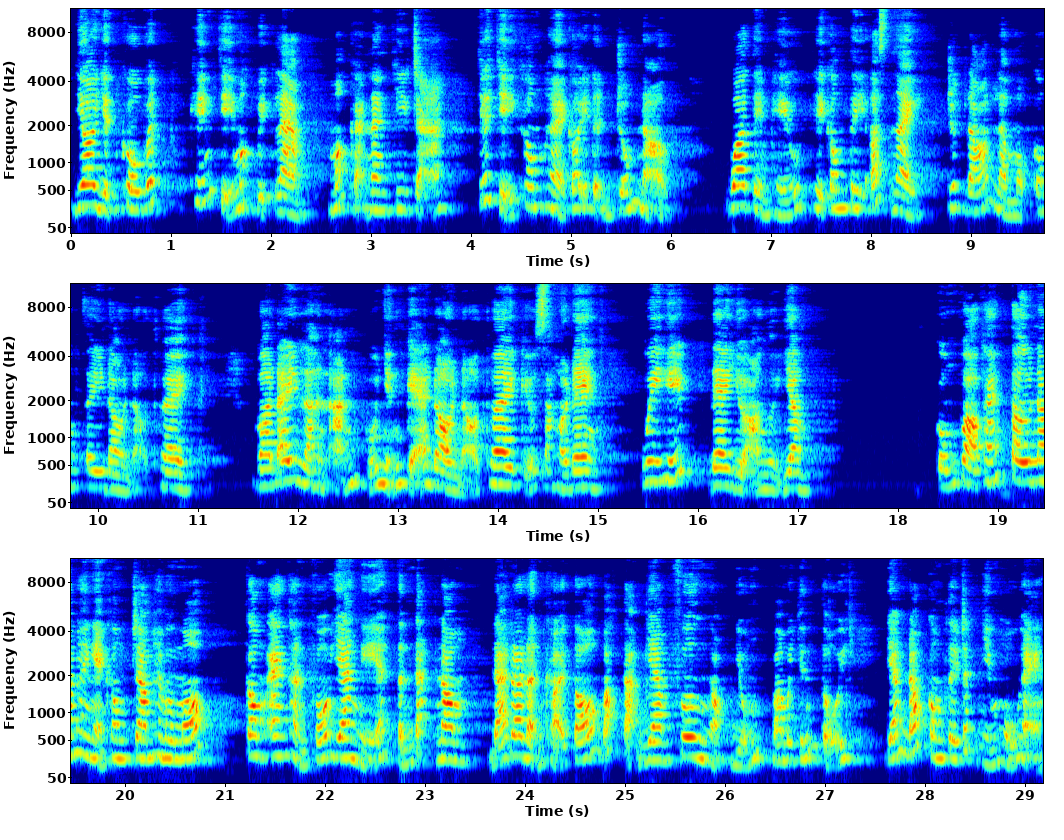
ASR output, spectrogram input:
do dịch Covid khiến chị mất việc làm, mất khả năng chi trả chứ chị không hề có ý định trốn nợ. Qua tìm hiểu thì công ty S này trước đó là một công ty đòi nợ thuê và đây là hình ảnh của những kẻ đòi nợ thuê kiểu xã hội đen, uy hiếp, đe dọa người dân. Cũng vào tháng 4 năm 2021, Công an thành phố Gia Nghĩa, tỉnh Đắk Nông đã ra lệnh khởi tố bắt tạm giam Phương Ngọc Dũng, 39 tuổi, giám đốc công ty trách nhiệm hữu hạn,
